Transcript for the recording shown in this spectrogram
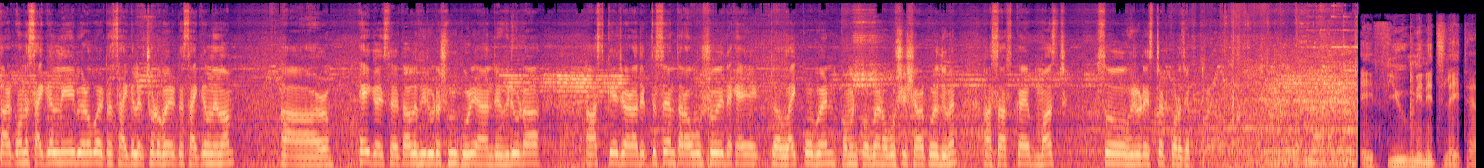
তার কারণে সাইকেল নিয়েই বেরোবো, একটা সাইকেল, এক ছোটো ভাই একটা সাইকেল নিলাম। আর, এই গাইছে তাহলে ভিডিওটা শুরু করি। অ্যান্ড ভিডিওটা আজকে যারা দেখতেছেন, তারা অবশ্যই দেখে একটা লাইক করবেন কমেন্ট করবেন, অবশ্যই শেয়ার করে দেবেন। আর সাবস্ক্রাইব মাস্ট সো ভিডিওটা স্টার্ট করা যাক। A few minutes later.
